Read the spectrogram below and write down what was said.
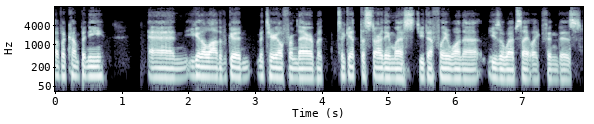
of a company. And you get a lot of good material from there but to get the starting list you definitely want to use a website like finviz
